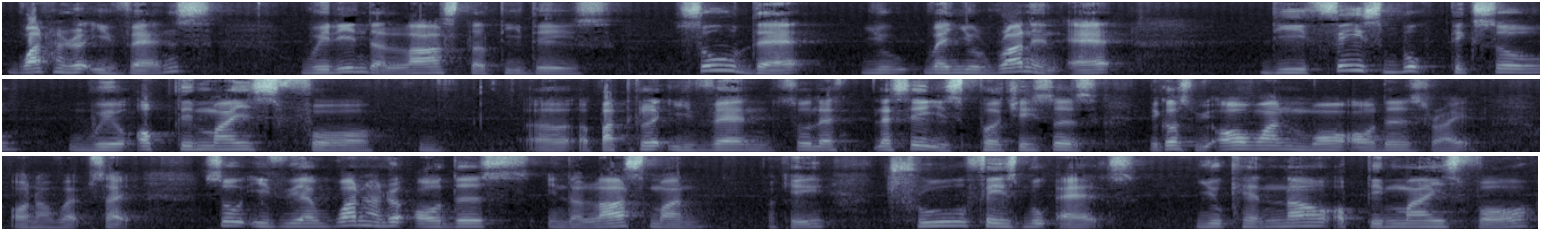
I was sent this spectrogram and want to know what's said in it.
100 events within the last 30 days so that you when you run an ad the facebook pixel will optimize for uh, a particular event so let, let's say it's purchases because we all want more orders right on our website so if you have 100 orders in the last month okay through facebook ads you can now optimize for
